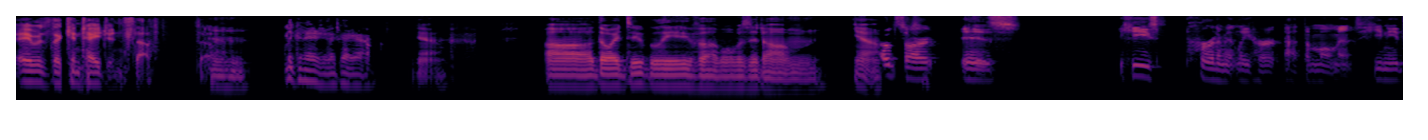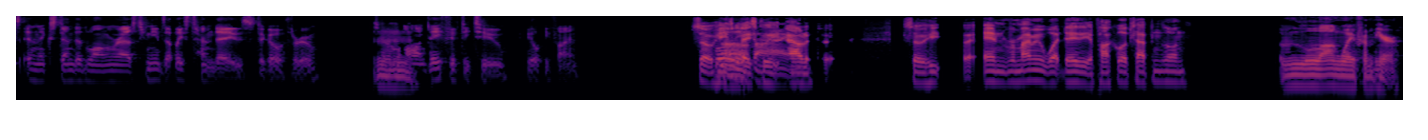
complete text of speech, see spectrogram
It was the contagion stuff. So mhm, The contagion, Okay, yeah. yeah uh though i do believe uh what was it um yeah Mozart is he's permanently hurt at the moment. He needs an extended long rest. He needs at least 10 days to go through. So Mhm. on day 52, he'll be fine. so he's Totally basically out. fine. So he uh, and remind me what day the apocalypse happens on. a long way from here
